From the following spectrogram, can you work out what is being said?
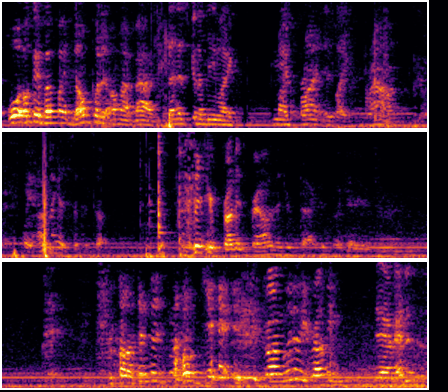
just, well, okay, but if I don't put it on my back, then it's gonna be like my front is like brown. Wait, how am I gonna set this up? your front is brown and then your back is okay. Your turn. Bro, this is so gay. Bro, I'm literally rubbing. Yeah, man, this is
